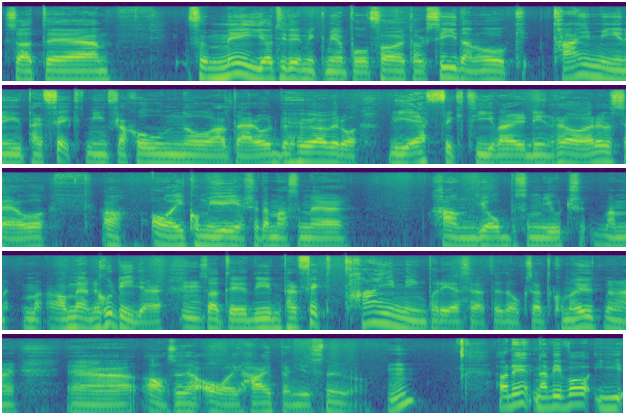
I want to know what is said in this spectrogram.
Så att, eh, för mig, jag tittar mycket mer på företagssidan och tajmingen är ju perfekt med inflation och allt det här. Och du behöver då bli effektivare i din rörelse. Och, ja, AI kommer ju ersätta massor med handjobb som gjorts av människor tidigare. Mm. Så att det, är en perfekt timing på det sättet också att komma ut med den här eh, ja, AI-hypen just nu. Mm. Hörrni, när vi var i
